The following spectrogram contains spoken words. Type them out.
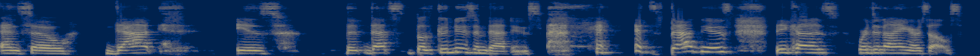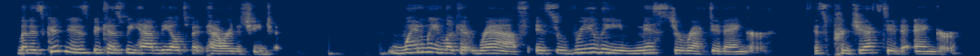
And so that is that that's both good news and bad news. it's bad news because we're denying ourselves, but it's good news because we have the ultimate power to change it. When we look at wrath, it's really misdirected anger. It's projected anger.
